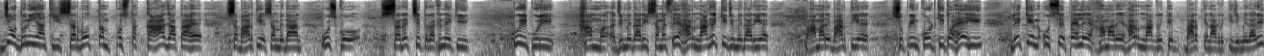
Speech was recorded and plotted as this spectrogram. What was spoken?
जो दुनिया की सर्वोत्तम पुस्तक कहा जाता है सब भारतीय संविधान, उसको संरक्षित रखने की पूरी पूरी हम ज़िम्मेदारी समझते हैं। हर नागरिक की ज़िम्मेदारी है। हमारे भारतीय सुप्रीम कोर्ट की तो है ही, लेकिन उससे पहले हमारे हर नागरिक के, भारत के नागरिक की ज़िम्मेदारी,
